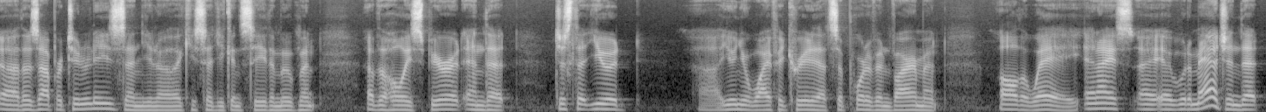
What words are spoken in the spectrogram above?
uh, those opportunities, and you know, like you said, you can see the movement of the Holy Spirit, and that just that you had uh, you and your wife had created that supportive environment all the way. And I, I would imagine that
